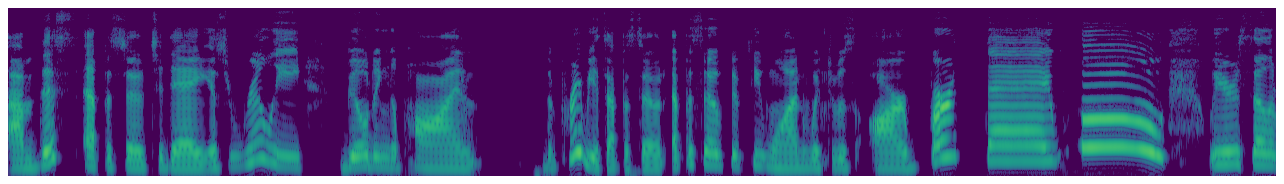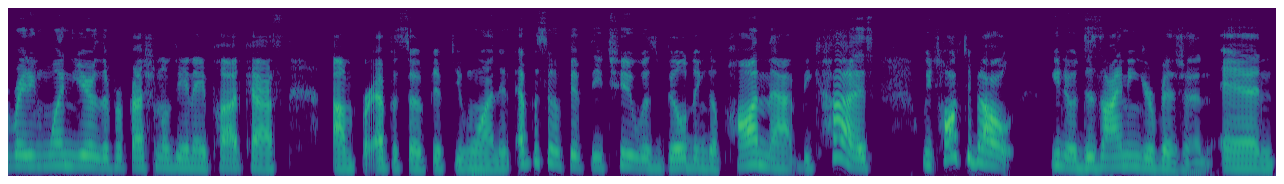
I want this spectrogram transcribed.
um, this episode today is really building upon the previous episode, episode 51, which was our birthday. Woo! We are celebrating one year of the Professional DNA podcast um, for episode 51. And episode 52 was building upon that because we talked about you know, designing your vision and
